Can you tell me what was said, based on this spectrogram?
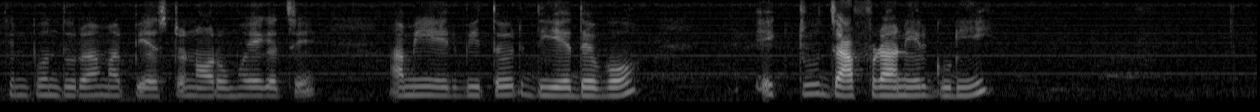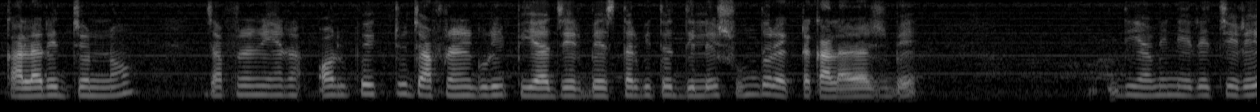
দেখেন বন্ধুরা, আমার পেঁয়াজটা নরম হয়ে গেছে, আমি এর ভিতর দিয়ে দেব একটু জাফরানের গুঁড়ি কালারের জন্য। জাফরানের অল্প একটু জাফরানের গুঁড়ি পেঁয়াজের বেস্তার ভিতর দিলে সুন্দর একটা কালার আসবে। দিয়ে আমি নেড়ে চেড়ে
